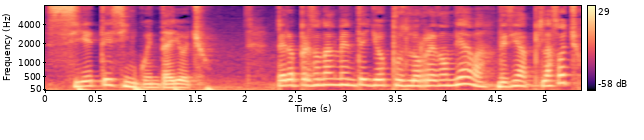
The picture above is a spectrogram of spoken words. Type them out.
7:58. Pero personalmente yo pues lo redondeaba, decía pues las 8.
